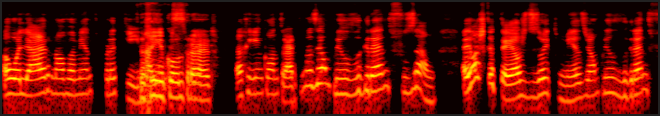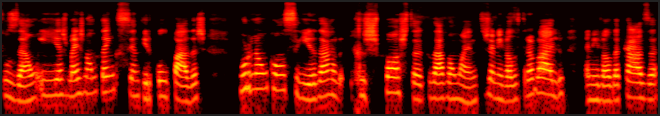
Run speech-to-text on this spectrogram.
a olhar novamente para ti. É? A reencontrar-te, mas é um período de grande fusão. Eu acho que até aos 18 meses é um período de grande fusão e as mães não têm que se sentir culpadas por não conseguir dar resposta que davam antes a nível de trabalho, a nível da casa,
